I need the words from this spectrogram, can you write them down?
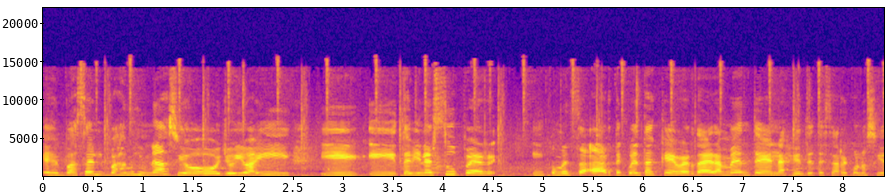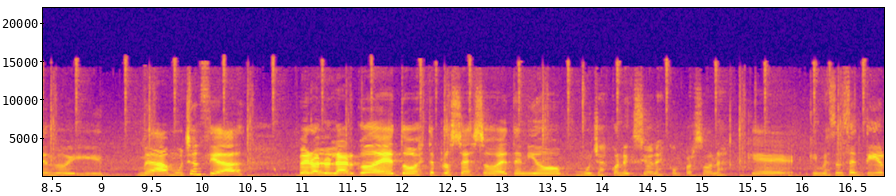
eh, vas, al, vas a mi gimnasio, o yo iba ahí, y, te viene el súper, y comenzar a darte cuenta que verdaderamente la gente te está reconociendo y me da mucha ansiedad. Pero a lo largo de todo este proceso he tenido muchas conexiones con personas que, que me hacen sentir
